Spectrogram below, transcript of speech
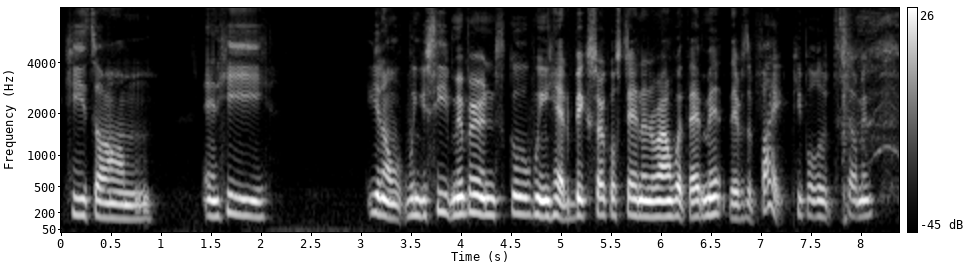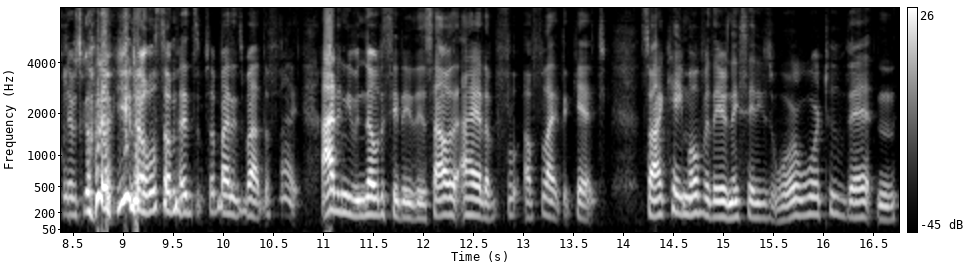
He's um, and he you know, when you see, remember in school when you had a big circle standing around, what that meant? There was a fight. People were coming. there was going to, you know, somebody, somebody's about to fight. I didn't even notice any of this. I, I had a, a flight to catch. So I came over there and they said he's a World War II vet. And,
